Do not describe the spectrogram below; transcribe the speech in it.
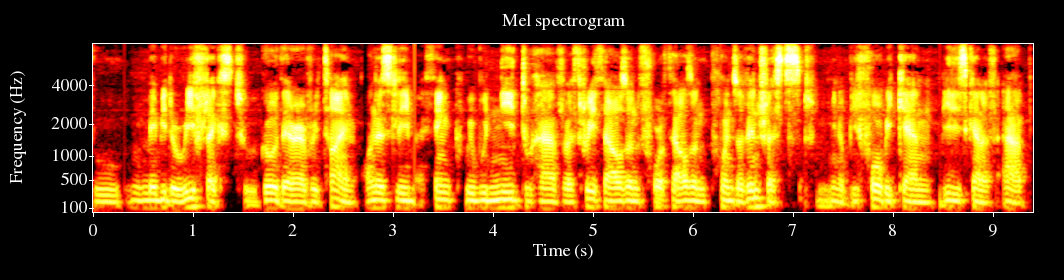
to maybe the reflex to go there every time. Honestly, I think we would need to have uh, 3,000, 4,000 points of interest, you know, before we can be this kind of app.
